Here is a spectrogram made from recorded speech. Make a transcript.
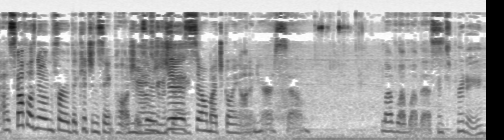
uh, Scofflaw is known for the kitchen sink polishes Yeah, there's just say. so much going on in here so love love love this It's pretty.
